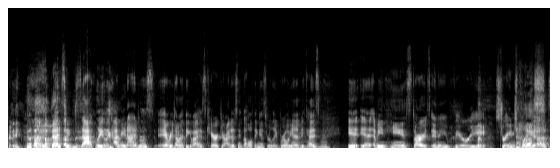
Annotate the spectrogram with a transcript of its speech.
happening?" That's exactly like I mean I just every time I think about his character I just think the whole thing is really brilliant Mm-hmm. because it, it I mean he starts in a very strange place Yes,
